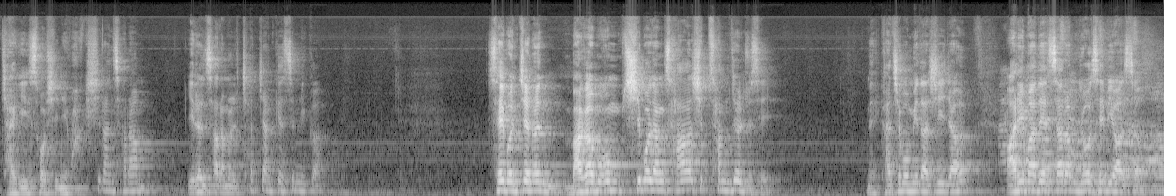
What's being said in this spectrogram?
자기 소신이 확실한 사람 이런 사람을 찾지 않겠습니까? 세 번째는 마가복음 15장 43절 주세요. 네, 같이 봅니다. 시작. 아리마대 사람 요셉이 와서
